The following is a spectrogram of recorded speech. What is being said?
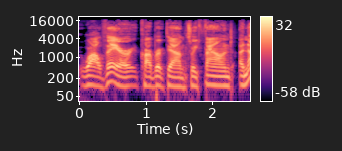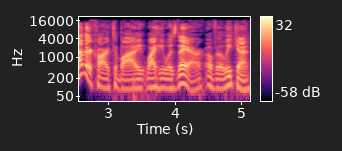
while there, car broke down, so he found another car to buy while he was there over the weekend.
